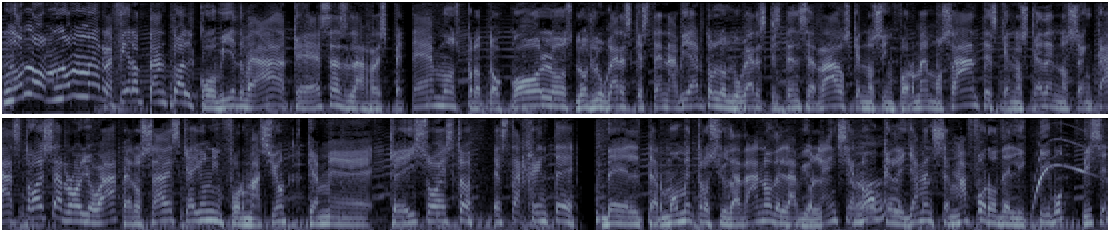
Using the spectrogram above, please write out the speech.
No, no, no me refiero tanto al COVID, ¿verdad? Que esas las respetemos, protocolos, los lugares que estén abiertos, los lugares que estén cerrados, que nos informemos antes, que nos quedemos en casa, todo ese rollo, ¿va? Pero sabes que hay una información que me que hizo esto esta gente del termómetro ciudadano de la violencia, ¿no? Que le llaman semáforo delictivo. Dice,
